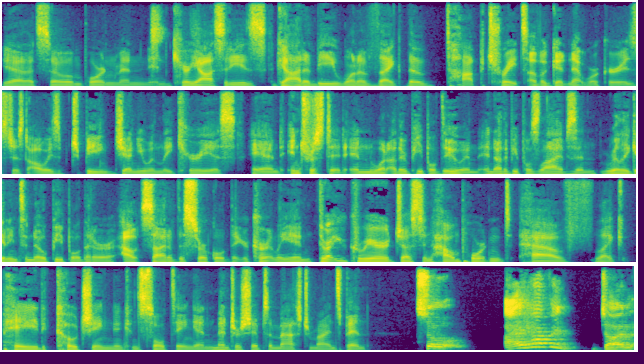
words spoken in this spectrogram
Yeah, that's so important, man. And curiosity's got to be one of like the top traits of a good networker is just always being genuinely curious and interested in what other people do and in other people's lives and really getting to know people that are outside of the circle that you're currently in. Throughout your career, Justin, how important have like paid coaching and consulting and mentorships and masterminds been? So I haven't done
